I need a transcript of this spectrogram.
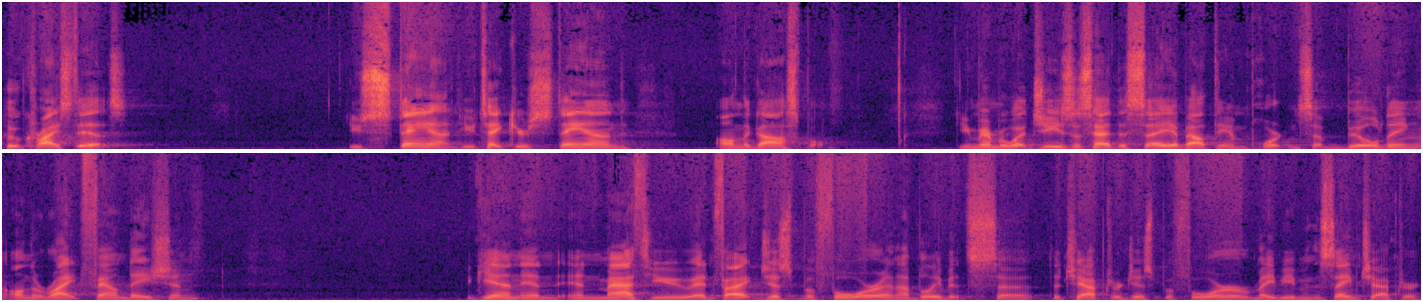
who Christ is. You stand, you take your stand on the gospel. Do you remember what Jesus had to say about the importance of building on the right foundation? Again, in, in Matthew, in fact, just before, and I believe it's uh, the chapter just before, or maybe even the same chapter,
